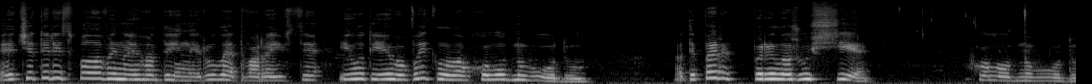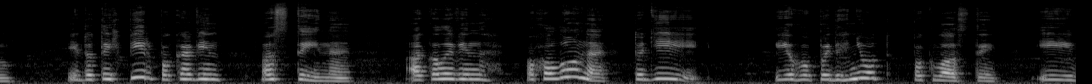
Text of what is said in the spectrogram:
Е, Чотири з половиною години рулет варився, і от я його виклала в холодну воду. А тепер переложу ще в холодну воду. І до тих пір, поки він остине. А коли він охолоне, тоді його під гньот покласти і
